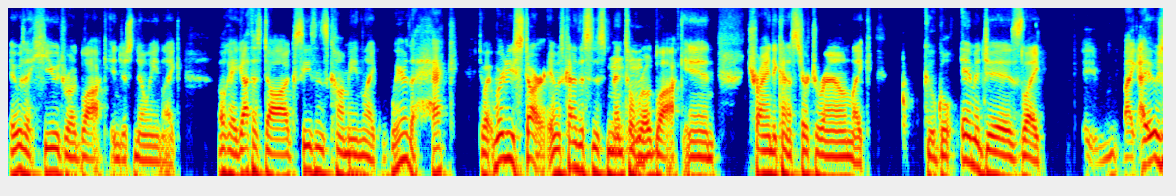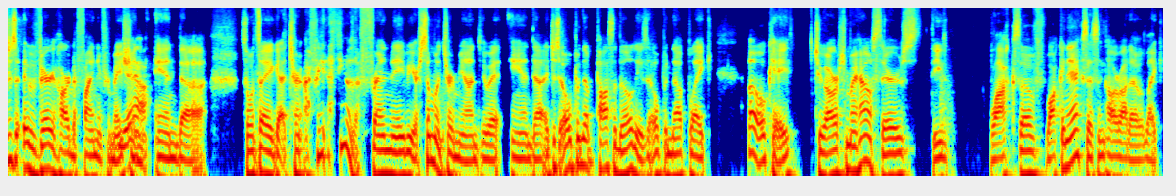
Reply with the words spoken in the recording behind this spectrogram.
It was a huge roadblock in just knowing like, okay, got this dog season's coming. Like where the heck do I, where do you start? It was kind of this, this mm-hmm. mental roadblock in trying to kind of search around like Google images, like like it was just it was very hard to find information yeah. and uh, so once i got turned i forget i think it was a friend maybe or someone turned me on to it and uh, it just opened up possibilities it opened up like oh okay two hours from my house there's these blocks of walking access in colorado like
